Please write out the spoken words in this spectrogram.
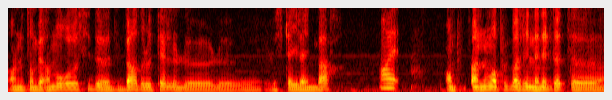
on est tombé amoureux aussi de- du bar de l'hôtel, le, le, le Skyline Bar. Ouais. En- Enfin, nous, un peu, moi, j'ai une anecdote euh,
